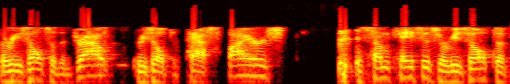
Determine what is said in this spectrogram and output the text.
The results of the drought, the result of past fires, in some cases a result of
